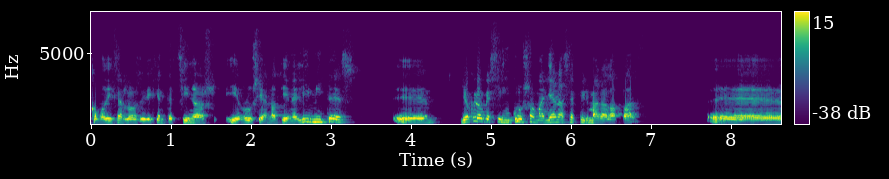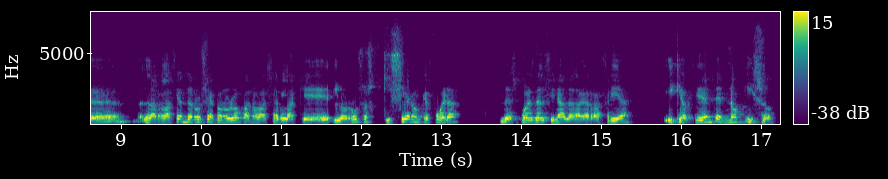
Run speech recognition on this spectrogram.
como dicen los dirigentes chinos, y Rusia no tiene límites. Yo creo que si incluso mañana se firmara la paz, eh, la relación de Rusia con Europa no va a ser la que los rusos quisieron que fuera después del final de la Guerra Fría y que Occidente no quiso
